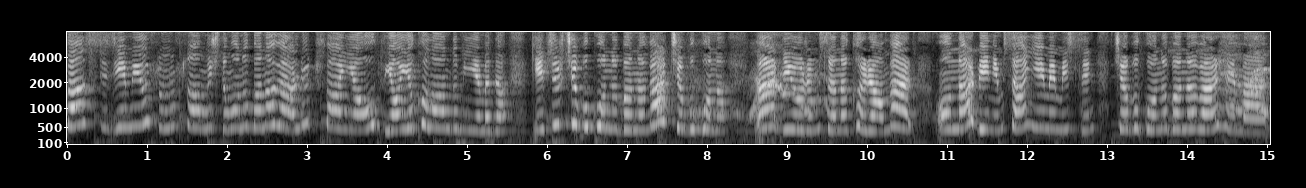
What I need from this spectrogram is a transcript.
ben siz yemiyorsunuz sanmıştım. Onu bana ver lütfen ya. Of ya yakalandım yemeden. Getir çabuk onu bana. Ver çabuk onu. Ver diyorum sana Karan ver. Onlar benim sen yememişsin. Çabuk onu bana ver hemen.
